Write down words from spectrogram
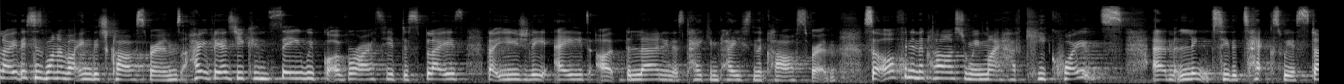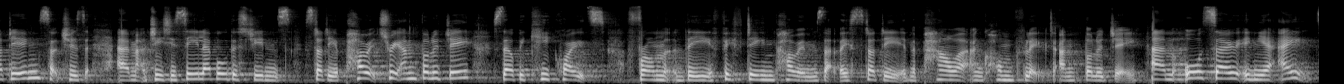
Hello, this is one of our English classrooms. Hopefully, as you can see, we've got a variety of displays that usually aid uh, the learning that's taking place in the classroom. So often in the classroom, we might have key quotes um, linked to the text we are studying, such as um, at GCSE level, the students study a poetry anthology. So there'll be key quotes from the 15 poems that they study in the Power and Conflict anthology. Um, also in year eight,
